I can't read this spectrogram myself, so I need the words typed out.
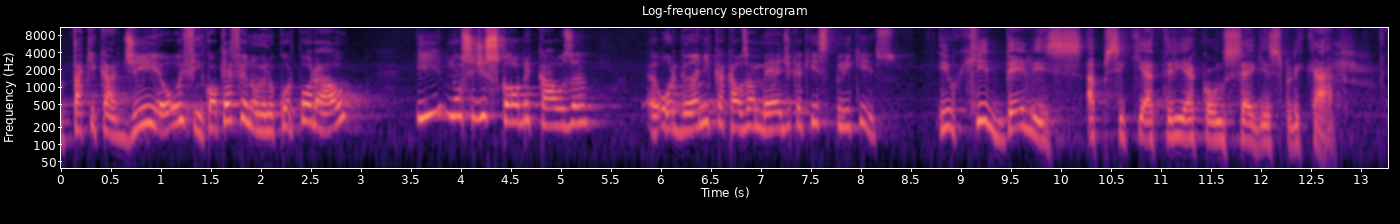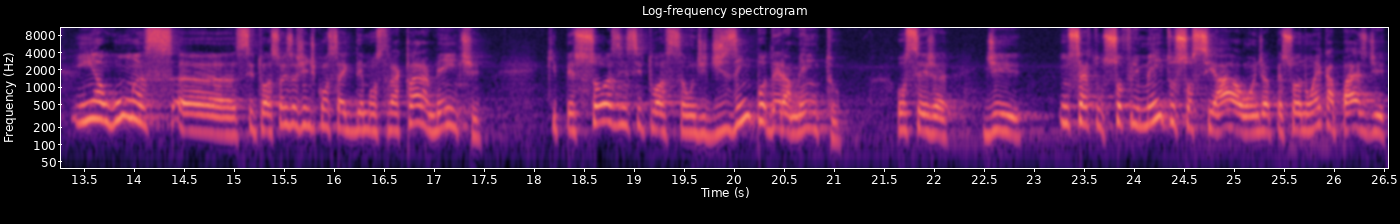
uh, taquicardia, ou enfim, qualquer fenômeno corporal, e não se descobre causa é, orgânica, causa médica que explique isso. E o que deles a psiquiatria consegue explicar? Em algumas uh, situações a gente consegue demonstrar claramente que pessoas em situação de desempoderamento ou seja, de um certo sofrimento social, onde a pessoa não é capaz de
